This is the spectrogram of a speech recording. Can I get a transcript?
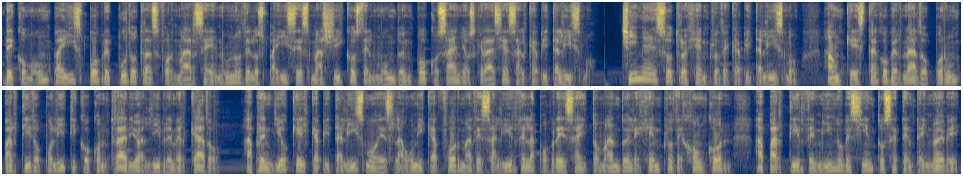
de cómo un país pobre pudo transformarse en uno de los países más ricos del mundo en pocos años gracias al capitalismo. China es otro ejemplo de capitalismo, aunque está gobernado por un partido político contrario al libre mercado, aprendió que el capitalismo es la única forma de salir de la pobreza y tomando el ejemplo de Hong Kong, a partir de 1979,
